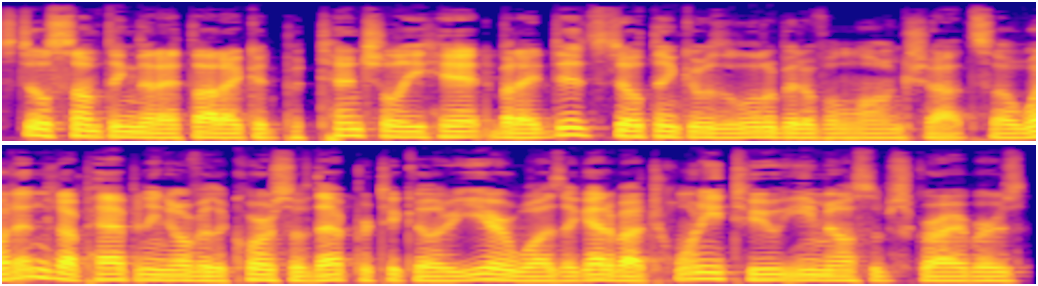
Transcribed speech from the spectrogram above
still something that I thought I could potentially hit, but I did still think it was a little bit of a long shot. So what ended up happening over the course of that particular year was I got about 22 email subscribers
